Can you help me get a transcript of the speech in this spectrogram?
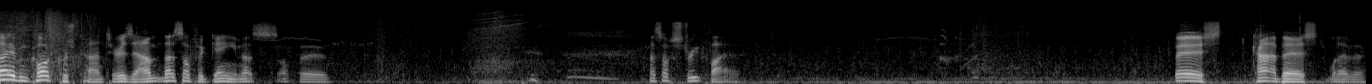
not even called Crush Counter, is it? Um that's off a game. That's off a. That's off Street Fighter. Burst, counter burst, whatever.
